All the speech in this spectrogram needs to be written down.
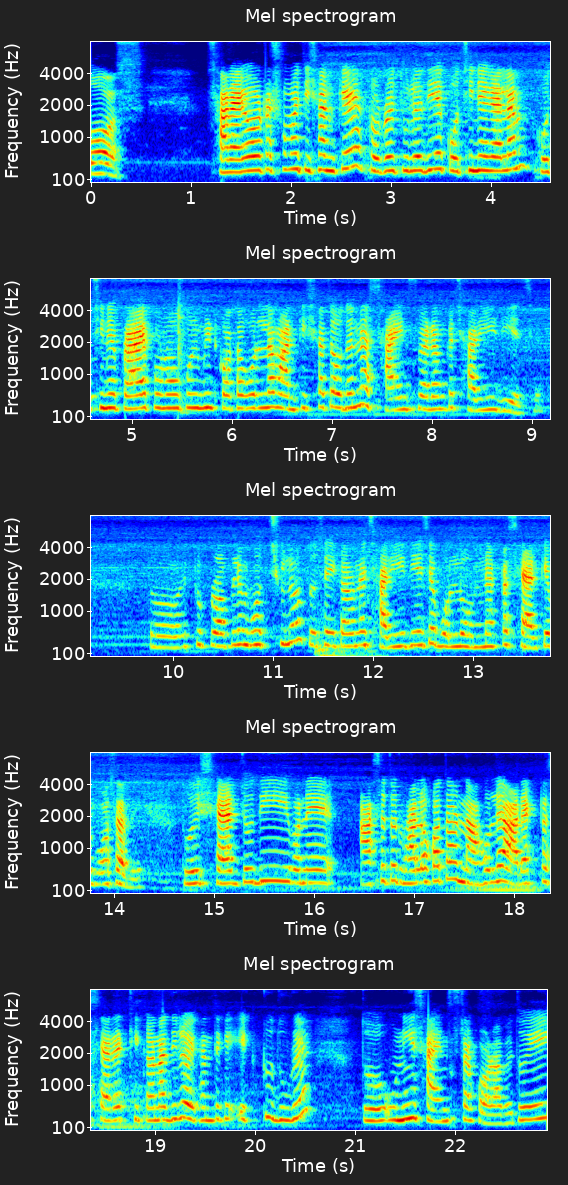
দশ। সাড়ে এগারোটার সময় তিশানকে টোটোয় তুলে দিয়ে কোচিনে গেলাম। কোচিনে প্রায় পনেরো কুড়ি মিনিট কথা বললাম। আন্টির সাথে ওদের না সায়েন্স ম্যাডামকে ছাড়িয়ে দিয়েছে। তো একটু প্রবলেম হচ্ছিল, তো সেই কারণে ছাড়িয়ে দিয়েছে। বলল, অন্য একটা স্যারকে বসাবে। তো ওই স্যার যদি মানে আসে তোর ভালো কথা, না হলে আর একটা স্যারের ঠিকানা দিল এখান থেকে একটু দূরে। তো উনি সায়েন্সটা করাবে। তো এই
